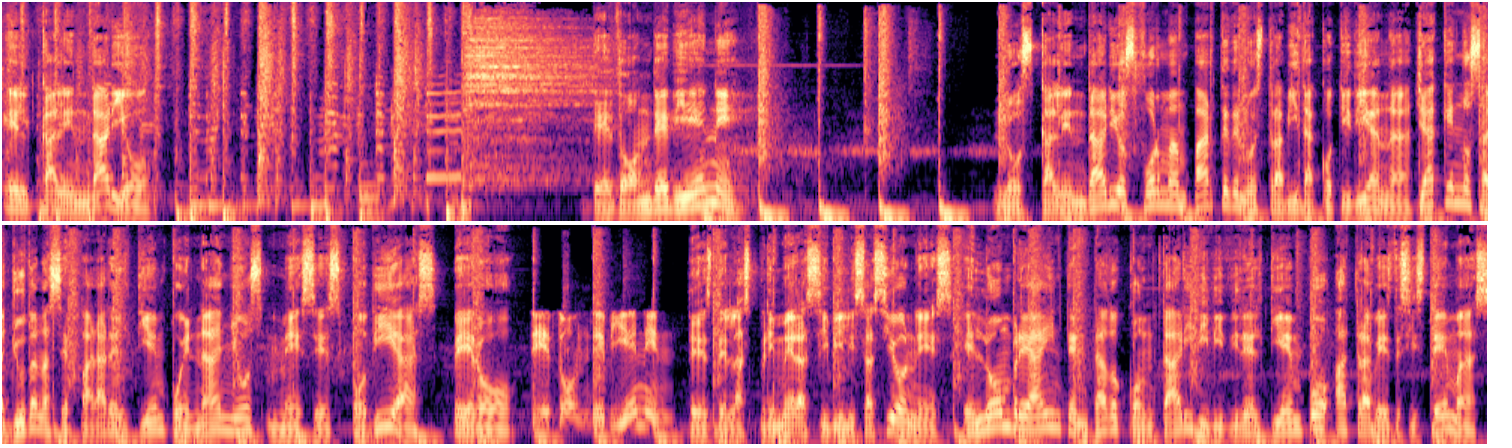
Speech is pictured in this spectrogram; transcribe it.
El calendario. ¿De dónde viene? Los calendarios forman parte de nuestra vida cotidiana, ya que nos ayudan a separar el tiempo en años, meses o días. Pero, ¿de dónde vienen? Desde las primeras civilizaciones, el hombre ha intentado contar y dividir el tiempo a través de sistemas.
